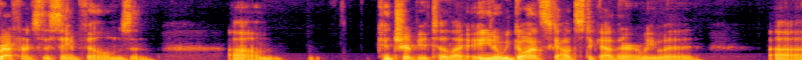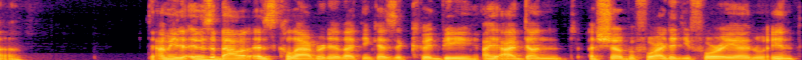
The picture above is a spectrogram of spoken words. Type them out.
reference the same films and um, contribute to like you know we'd go on scouts together. We would. Uh, I mean, it was about as collaborative, I think, as it could be. I, I've done a show before. I did Euphoria, and, and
